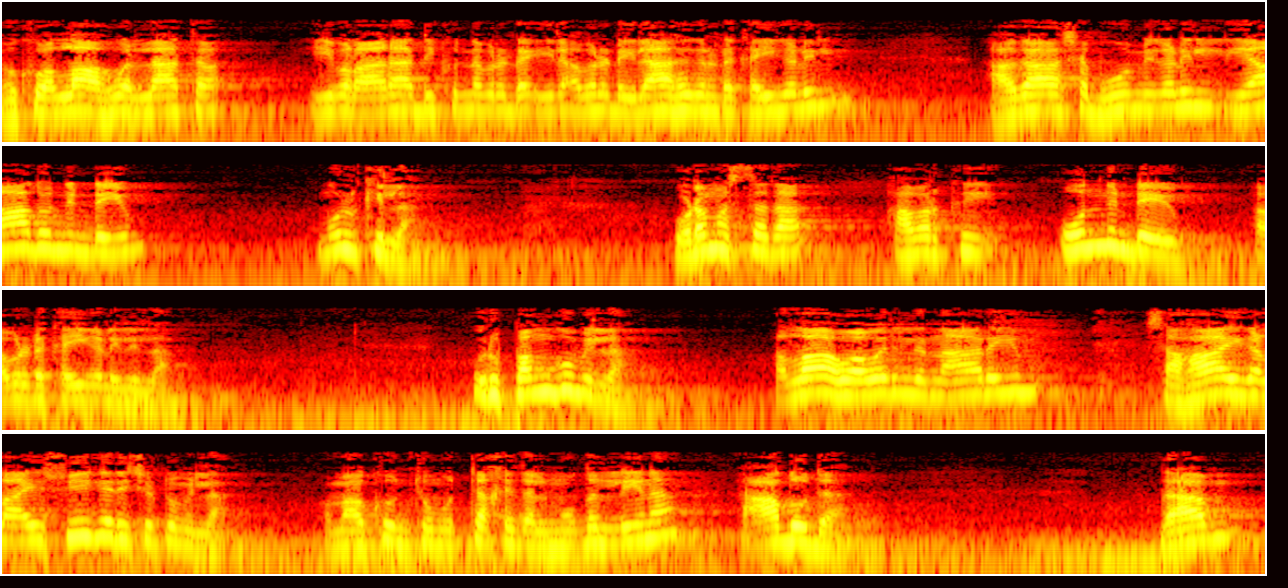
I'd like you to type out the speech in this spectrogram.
നോക്കൂ അള്ളാഹു അല്ലാത്ത ഇവർ ആരാധിക്കുന്നവരുടെ അവരുടെ ഇലാഹുകളുടെ കൈകളിൽ ആകാശഭൂമികളിൽ യാതൊന്നിന്റെയും മുൾക്കില്ല. ഉടമസ്ഥത അവർക്ക് ഒന്നിന്റെയും അവരുടെ കൈകളിലില്ല. ഒരു പങ്കുമില്ല. അള്ളാഹു അവരിൽ നിന്ന് ആരെയും സഹായികളായി സ്വീകരിച്ചിട്ടുമില്ല. മുത്തഹിദൽ ആദുദ നാം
